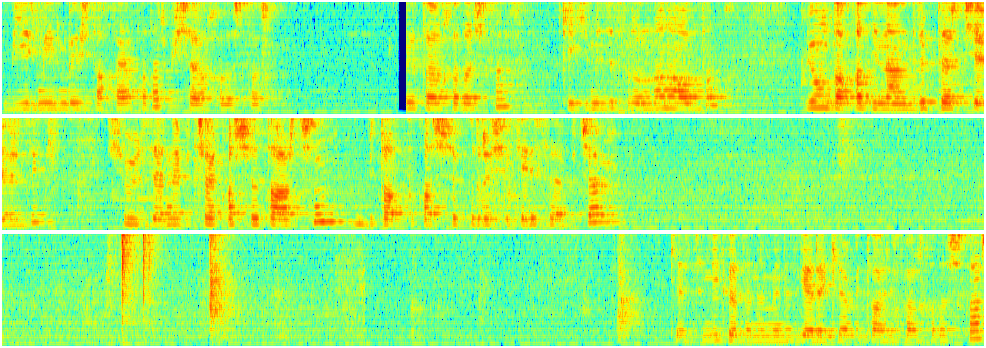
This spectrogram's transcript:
Bir 20-25 dakikaya kadar pişer arkadaşlar. Evet arkadaşlar. Kekimizi fırından aldık. Bir 10 dakika dinlendirip ters çevirdik. Şimdi üzerine bir çay kaşığı tarçın, bir tatlı kaşığı pudra şekeri serpeceğim. Kesinlikle denemeniz gereken bir tarif arkadaşlar.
